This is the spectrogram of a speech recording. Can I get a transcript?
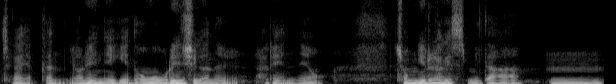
제가 약간 연예인 얘기에 너무 오랜 시간을 할애했네요. 정리를 하겠습니다. 음,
